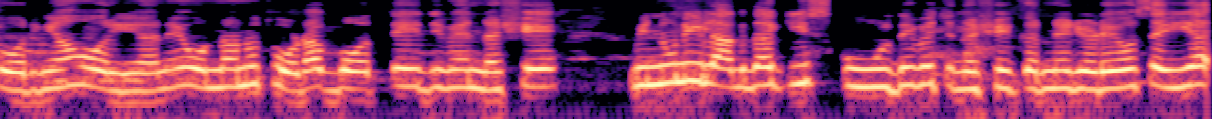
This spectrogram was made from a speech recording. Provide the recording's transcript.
ਚੋਰੀਆਂ ਹੋ ਰਹੀਆਂ ਨੇ ਉਹਨਾਂ ਨੂੰ ਥੋੜਾ ਬਹੁਤ ਤੇ ਜਿਵੇਂ ਨਸ਼ੇ ਮੈਨੂੰ ਨਹੀਂ ਲੱਗਦਾ ਕਿ ਸਕੂਲ ਦੇ ਵਿੱਚ ਨਸ਼ੇ ਕਰਨੇ ਜਿਹੜੇ ਉਹ ਸਹੀ ਆ।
